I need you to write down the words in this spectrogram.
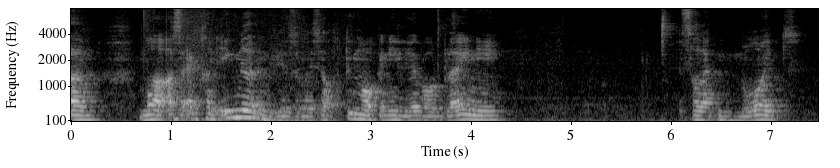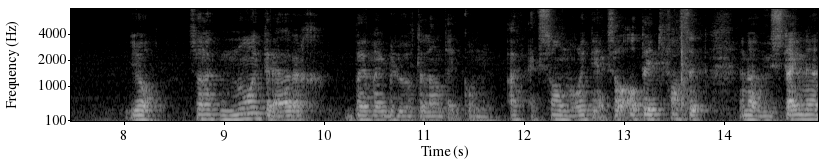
Um maar as ek gaan ignorant wees en myself toemaak en nie leerbaar bly nie, sal ek nooit ja, sal ek nooit regtig by my beloofde land uitkom nie. Ek ek sal nooit nie. Ek sal altyd vassit in daai woestyne.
